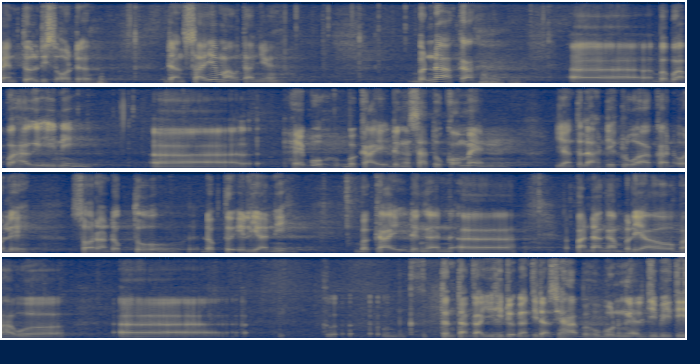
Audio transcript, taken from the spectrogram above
mental disorder? Dan saya mau tanya, benarkah uh, beberapa hari ini uh, heboh berkait dengan satu komen yang telah dikeluarkan oleh seorang doktor, Dr. Iliani berkait dengan uh, pandangan beliau bahawa uh, tentang gaya hidup yang tidak sihat berhubung dengan LGBT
